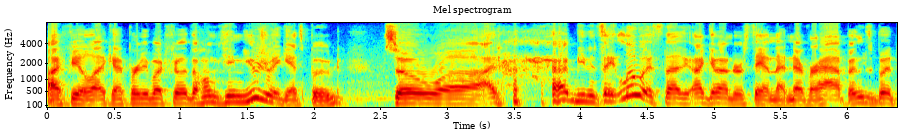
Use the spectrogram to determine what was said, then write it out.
I feel like I pretty much feel like the home team usually gets booed. So uh, I, I, mean, in St. Louis, that I can understand that never happens, but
